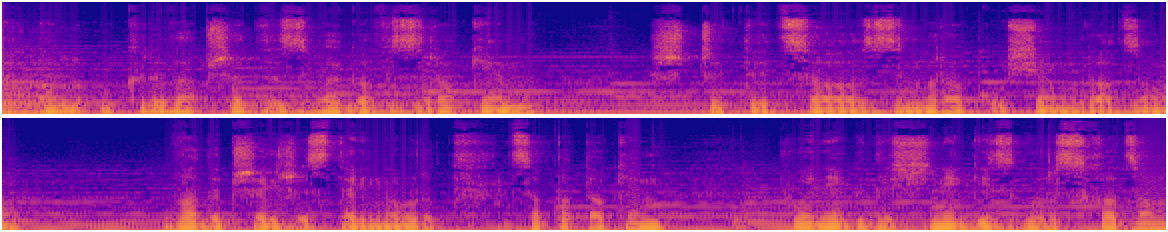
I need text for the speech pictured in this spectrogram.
a on ukrywa przed złego wzrokiem szczyty, co z mroku się rodzą, wody przejrzystej nurt, co potokiem płynie, gdy śniegi z gór schodzą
